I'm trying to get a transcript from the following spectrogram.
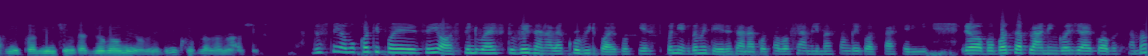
आफ्नो प्रजनन क्षमता जोगाउने हो भने पनि खोप लगाउनु आवश्यक जस्तै अब कतिपय चाहिँ हस्बेन्ड वाइफ दुवैजनालाई कोभिड भएको केस पनि एकदमै धेरैजनाको छ। अब फ्यामिलीमा सँगै बस्दाखेरि र अब बच्चा प्लानिङ गरिरहेको अवस्थामा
